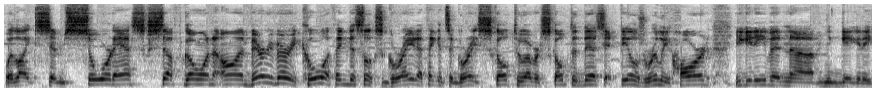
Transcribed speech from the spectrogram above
with like some sword-esque stuff going on. Very, very cool. I think this looks great. I think it's a great sculpt. Whoever sculpted this, it feels really hard. You could even, uh, giggity.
